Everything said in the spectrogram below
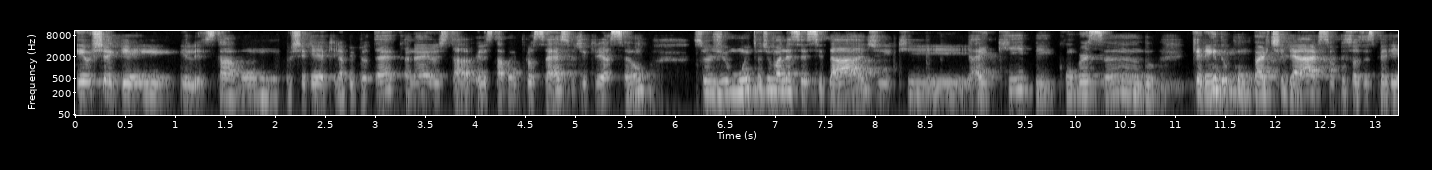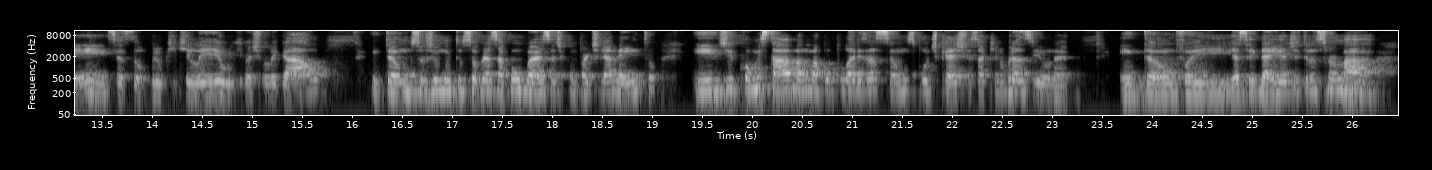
Eu cheguei, eles estavam, eu cheguei aqui na biblioteca, né? Eu estava, eles estavam em processo de criação. Surgiu muito de uma necessidade que a equipe conversando, querendo compartilhar sobre suas experiências, sobre o que, que leu, o que achou legal. Então, surgiu muito sobre essa conversa de compartilhamento e de como estava numa popularização os podcasts aqui no Brasil, né? Então, foi essa ideia de transformar,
